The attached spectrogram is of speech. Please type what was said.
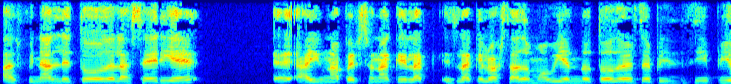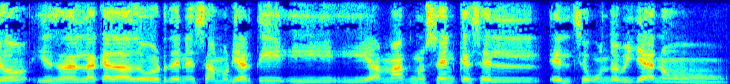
al final de todo de la serie hay una persona que es la que lo ha estado moviendo todo desde el principio y es la que ha dado órdenes a Moriarty y, a Magnussen, que es el, segundo villano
